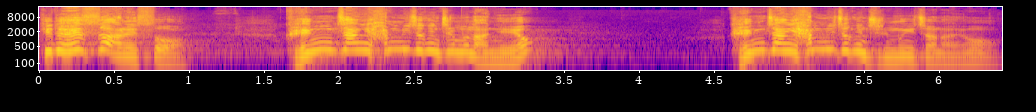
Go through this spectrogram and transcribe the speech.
기도했어 안 했어? 굉장히 합리적인 질문 아니에요? 굉장히 합리적인 질문이잖아요.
